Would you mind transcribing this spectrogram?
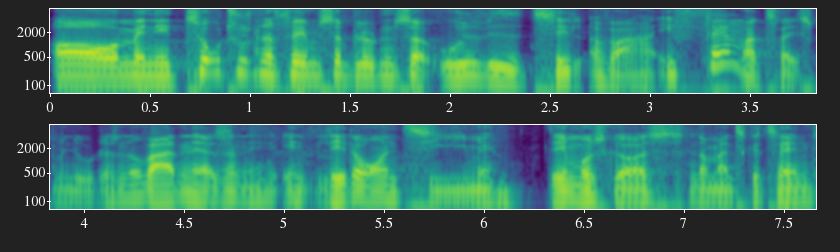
Og, men i 2005, så blev den så udvidet til at vare i 65 minutter. Så nu var den her sådan en, en, lidt over en time. Det er måske også, når man skal tage en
